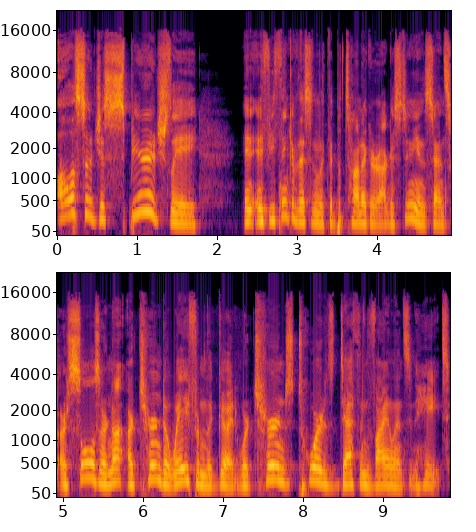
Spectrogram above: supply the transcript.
also just spiritually. And if you think of this in like the Platonic or Augustinian sense, our souls are not are turned away from the good. We're turned towards death and violence and hate.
